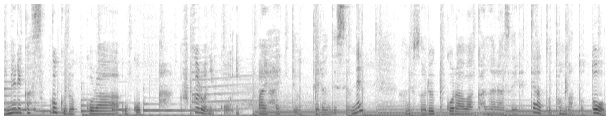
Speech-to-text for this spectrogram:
アメリカすっごくルッコラをこう袋にこういっぱい入って売ってるんですよね。なのでそのルッコラは必ず入れてあとトマトと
